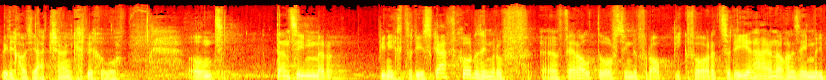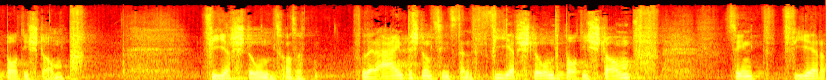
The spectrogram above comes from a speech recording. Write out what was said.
weil ich habe sie auch geschenkt bekommen. Und dann sind wir, bin ich zu dir ins Geschäft gekommen, dann sind wir auf äh, Feraldorf, sind auf Rappi gefahren zu dir und nachher sind wir in Bodystampf. Vier Stunden. Also von der einen Stunde sind es dann vier Stunden Bodystampf sind vier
